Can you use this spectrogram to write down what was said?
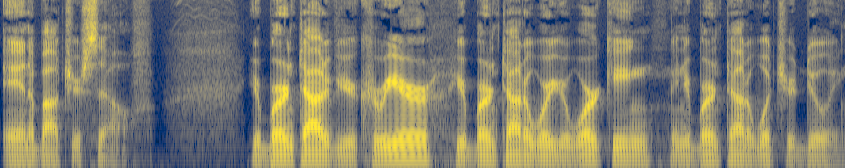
and about yourself. You're burnt out of your career, you're burnt out of where you're working, and you're burnt out of what you're doing.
